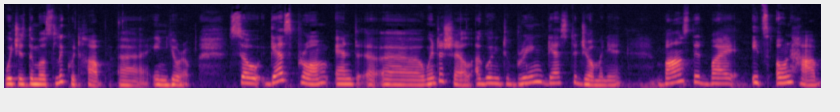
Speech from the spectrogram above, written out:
which is the most liquid hub uh, in Europe. So Gazprom and uh, uh, Wintershall are going to bring gas to Germany, bounced it by its own hub,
